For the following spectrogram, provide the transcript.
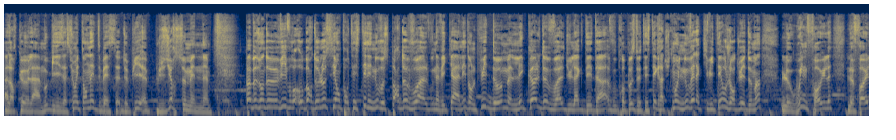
alors que la mobilisation est en nette baisse depuis plusieurs semaines. Pas besoin de vivre au bord de l'océan pour tester les nouveaux sports de voile. Vous n'avez qu'à aller dans le Puy-de-Dôme. L'école de voile du lac d'Eda vous propose de tester gratuitement une nouvelle activité aujourd'hui et demain, le wing foil. Le foil,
